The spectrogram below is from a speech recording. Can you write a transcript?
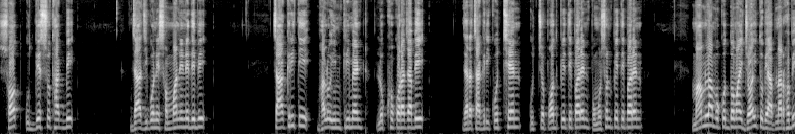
সৎ উদ্দেশ্য থাকবে, যা জীবনে সম্মান এনে দেবে। চাকরিতে ভালো ইনক্রিমেন্ট লক্ষ্য করা যাবে। যারা চাকরি করছেন, উচ্চ পদ পেতে পারেন প্রমোশন পেতে পারেন মামলা মোকদ্দমায় জয় তবে আপনার হবে।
